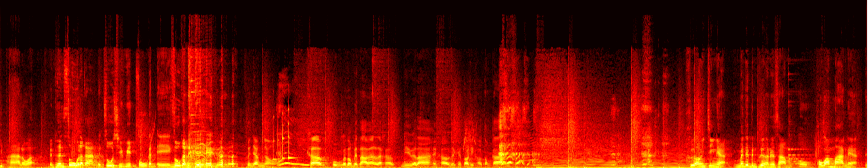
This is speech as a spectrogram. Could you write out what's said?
ยี่ห้าแล้วอะเป็นเพื่อนสู้แล้วกันเป็นสู้ชีวิต สู้กันเอง สู้กันเอง เพื่อนยามเหงา ครับ ผมก็ต้องไปตามนั่นแหละครับ มีเวลาให้เขาได้แค่ตอนที่เขาต้องการ คือเอาจริงๆเนี่ยไม่ได้เป็นเพื่อนกันด้วยซ้โอ้ำเพราะว่ามาร์คเนี่ยจ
